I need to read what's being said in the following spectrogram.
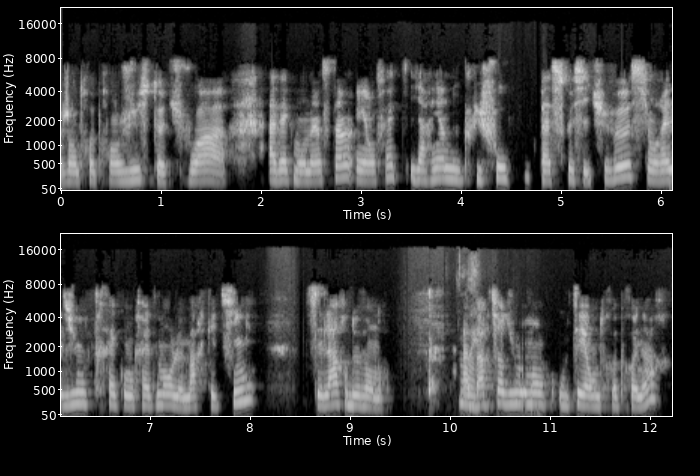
j'entreprends juste, tu vois, avec mon instinct. Et en fait il y a rien de plus faux parce que si tu veux, si on résume très concrètement le marketing, c'est l'art de vendre. À partir du moment où tu es entrepreneur,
